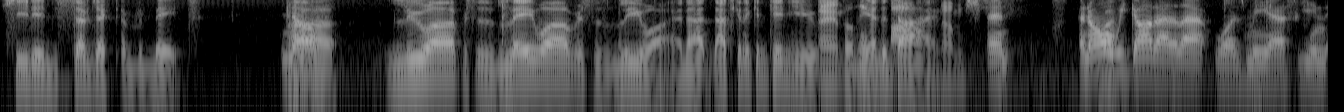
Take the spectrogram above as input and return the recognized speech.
heated subject of debate. No, Uh, Lua versus Lewa versus Liwa, and that that's gonna continue And till the end of time. No, I'm just and and all But- we got out of that was me asking,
